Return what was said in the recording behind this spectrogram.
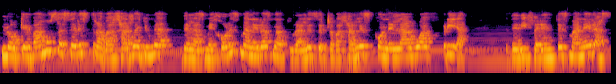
Lo que vamos a hacer es trabajarla y una de las mejores maneras naturales de trabajarla es con el agua fría, de diferentes maneras.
